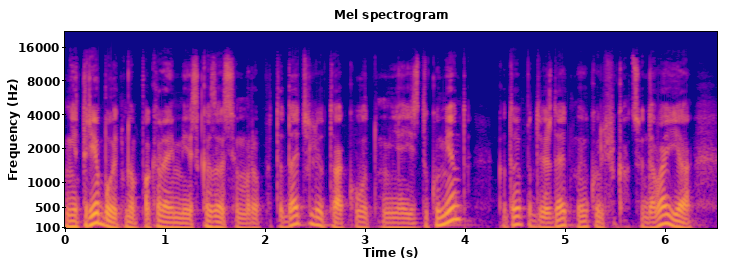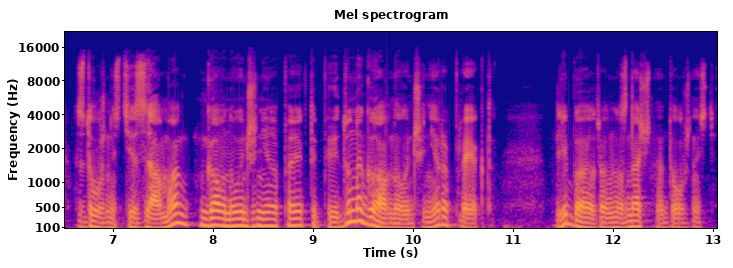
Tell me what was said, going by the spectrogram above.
не требовать, но, по крайней мере, сказать своему работодателю, так, вот у меня есть документ, который подтверждает мою квалификацию. Давай я с должности зама главного инженера проекта перейду на главного инженера проекта либо равнозначную должность.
